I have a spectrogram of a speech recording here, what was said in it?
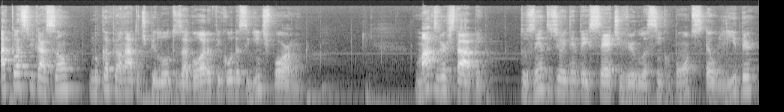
A classificação no campeonato de pilotos agora ficou da seguinte forma: Max Verstappen 287,5 pontos, é o líder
